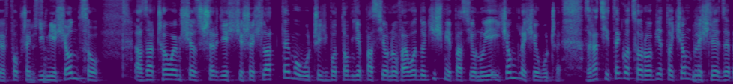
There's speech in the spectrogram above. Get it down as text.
w poprzednim Jeszcze... miesiącu, a zacząłem się z 46 lat temu uczyć, bo to mnie pasjonowało, do dziś mnie pasjonuje i ciągle się uczę. Z racji tego, co robię, to ciągle śledzę,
